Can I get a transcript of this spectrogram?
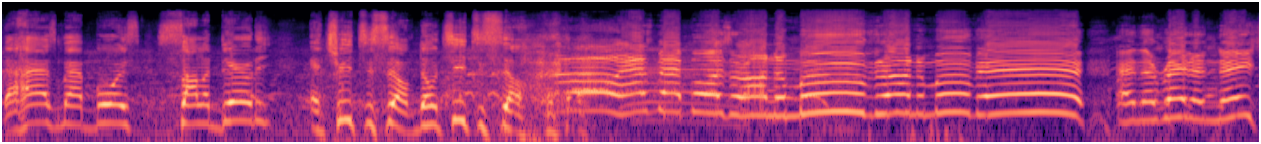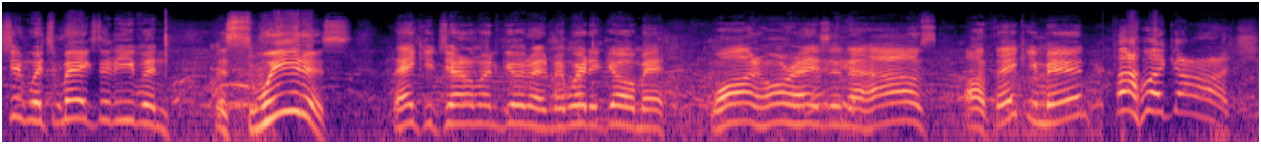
the Hazmat Boys Solidarity and treat yourself. Don't cheat yourself. oh, Hazmat Boys are on the move. They're on the move, yeah. And the Raider Nation, which makes it even the sweetest. Thank you, gentlemen. Good man. Where'd it go, man? Juan Jorge's in the house. Oh, thank you, man. Oh my gosh.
